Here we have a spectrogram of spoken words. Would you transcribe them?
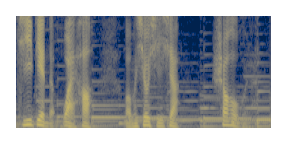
基甸的外号。我们休息一下，稍后回来。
